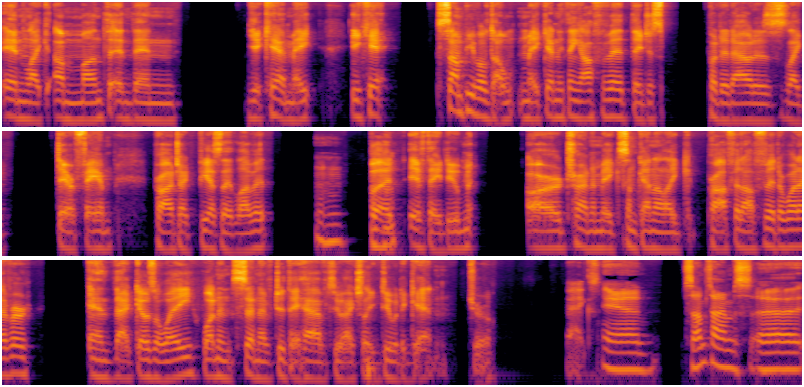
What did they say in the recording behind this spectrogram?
in like a month and then you can't make you can't some people don't make anything off of it they just put it out as like their fan project because they love it Mhm. but if they do are trying to make some kind of like profit off of it or whatever and that goes away what incentive do they have to actually do it again True. Thanks. and sometimes, uh,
